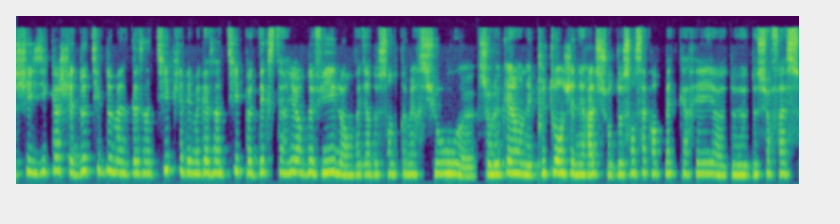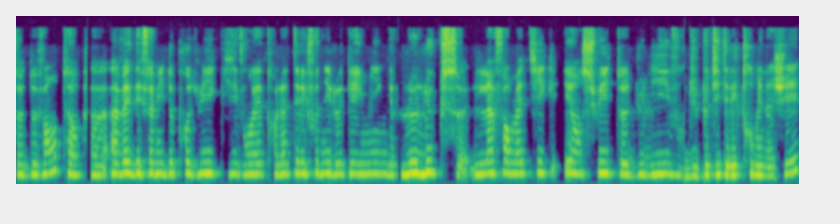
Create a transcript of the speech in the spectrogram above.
Chez EasyCash, il y a deux types de magasins types. Il y a des magasins types d'extérieur de ville, on va dire de centres commerciaux, euh, sur lesquels on est plutôt en général sur 250 mètres carrés euh, de, surface de vente, euh, avec des familles de produits qui vont être la téléphonie, le gaming, le luxe, l'informatique et ensuite du livre, du petit électroménager.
